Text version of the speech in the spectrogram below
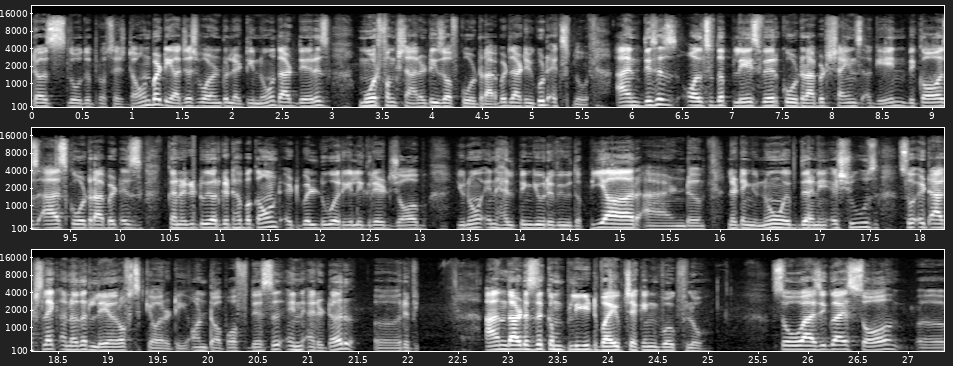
does slow the process down. But yeah, just wanted to let you know that there is more functionalities of Code Rabbit that you could explore. And this is also the place where Code Rabbit shines again because as Code Rabbit is connected to your GitHub account, it will do a really great job, you know, in helping you review the PR and uh, letting you know if there are any issues. So it acts like another layer of security on top of this in editor uh, review. And that is the complete vibe checking workflow. So as you guys saw, uh,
